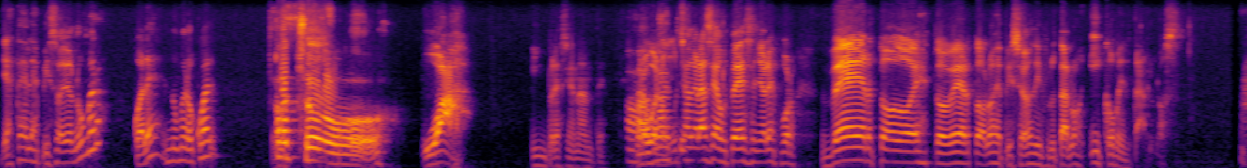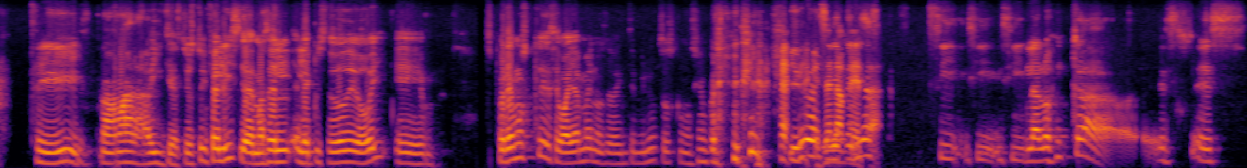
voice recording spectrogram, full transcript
Ya este es el episodio número. ¿Cuál es? ¿Número cuál? Ocho. ¡Guau! Impresionante. Ah, Pero bueno, muchas gracias a ustedes, señores, por ver todo esto, ver todos los episodios, disfrutarlos y comentarlos. Sí, una maravilla. Yo estoy feliz y además el, el episodio de hoy, eh, esperemos que se vaya menos de 20 minutos, como siempre. Y Esa es la meta. Si, si, si la lógica es, es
